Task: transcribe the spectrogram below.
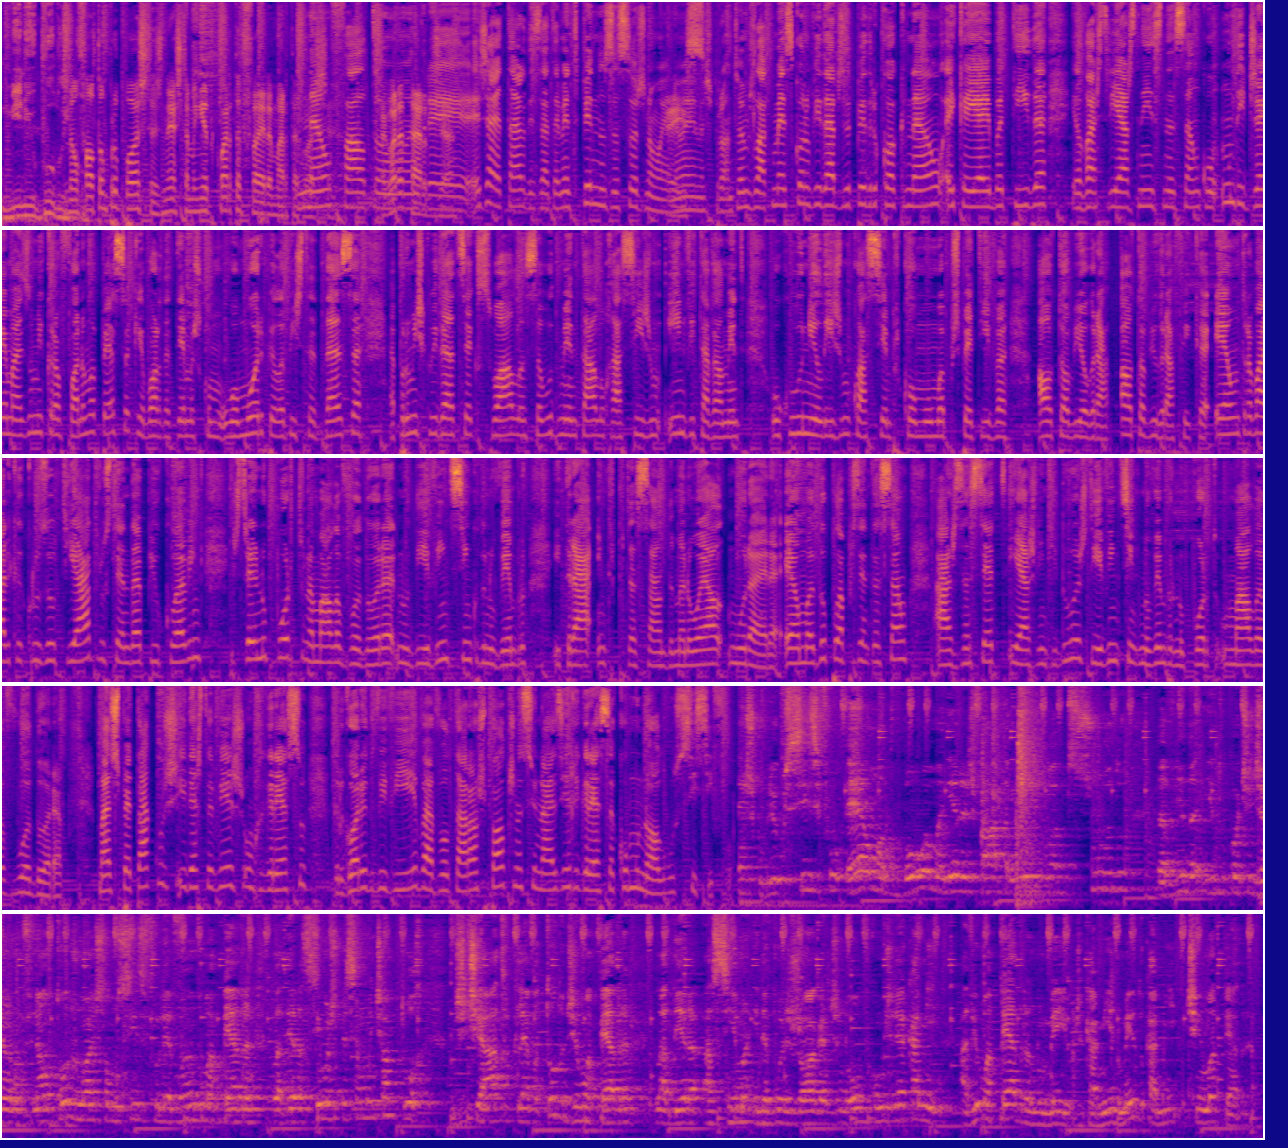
Domínio público. Não faltam propostas nesta manhã de quarta-feira, Marta Rocha. Não faltam, Agora é tarde André. já. Já é tarde, exatamente. Depende nos Açores, não é? É não é? Mas pronto, vamos lá. Começo com novidades de Pedro Coquenão, a.k.a. Batida. Ele vai estrear-se na encenação com um DJ mais um microfone, uma peça que aborda temas como o amor pela pista de dança, a promiscuidade sexual, a saúde mental, o racismo e, inevitavelmente, o colonialismo, quase sempre como uma perspectiva autobiográfica. É um trabalho que cruza o teatro, o stand-up e o clubbing. Estreia no Porto, na Mala Voadora, no dia 25 de novembro e terá interpretação de Manuel Moreira. É uma dupla apresentação às 17 e às 22, dia 25 de novembro, no Porto, Mala Voadora. Mais espetáculos e desta vez um regresso. Gregório do Vivier vai voltar aos palcos nacionais e regressa com o monólogo Sísifo. descobriu que Sísifo é uma boa maneira de falar também do absurdo da vida e do cotidiano. Afinal, todos nós somos Sísifo levando uma pedra ladeira acima, especialmente o ator de teatro que leva todo dia uma pedra ladeira acima e depois joga de novo, como diria Camille. Havia uma pedra no meio de Camille, no meio do caminho tinha uma pedra.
